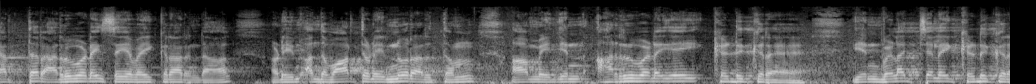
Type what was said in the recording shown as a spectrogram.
கர்த்தர் அறுவடை செய்ய வைக்கிறார் என்றால் அவருடைய அந்த வார்த்தையுடைய இன்னொரு அர்த்தம் ஆமை என் அறுவடையை கெடுக்கிற என் விளைச்சலை கெடுக்கிற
